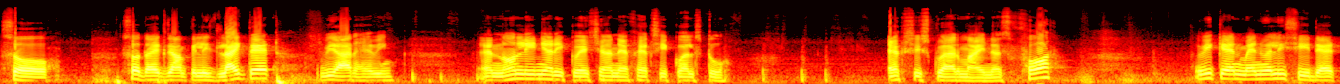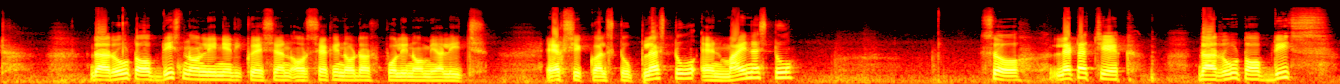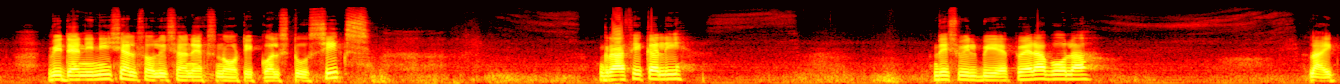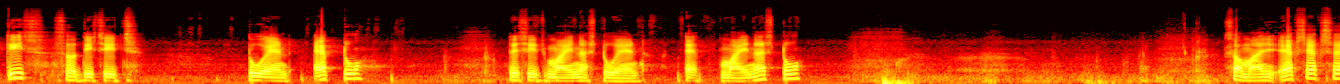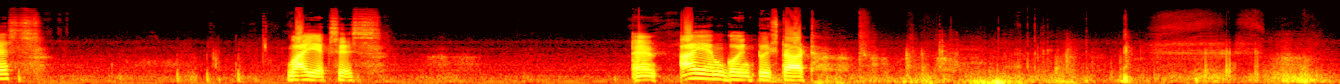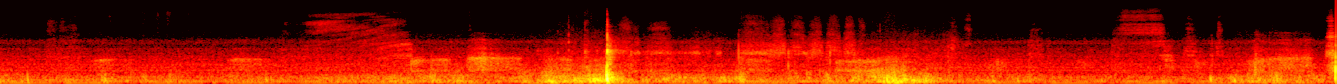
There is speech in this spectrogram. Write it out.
So, so the example is like that we are having a nonlinear equation f x equals to x square minus 4, we can manually see that the root of this nonlinear equation or second order polynomial is x equals to plus 2 and minus 2. So, let us check the root of this with an initial solution x naught equals to 6. Graphically, this will be a parabola like this. So, this is 2 and f 2, this is minus 2 and f minus 2. So, my x axis, y axis and I am going to start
